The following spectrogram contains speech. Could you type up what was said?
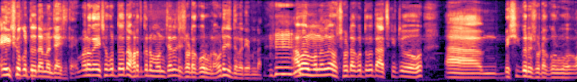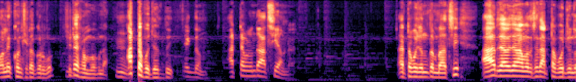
এই শো করতে করতে আমরা যাইছি তাই। মনে করি এই শো করতে করতে হঠাৎ করে মন চাইলে যে শোটা করব না ওটা যেতে পারি আমরা। আবার মনে হলো শোটা করতে করতে আজকে একটু আহ, বেশি করে শোটা করব অনেকক্ষণ শোটা করব সেটা সম্ভব না। আটটা পর্যন্তই। একদম। আটটা পর্যন্ত আছি আমরা। আটটা পর্যন্ত আমরা আছি। আর যারা যারা আমাদের সাথে আটটা পর্যন্ত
